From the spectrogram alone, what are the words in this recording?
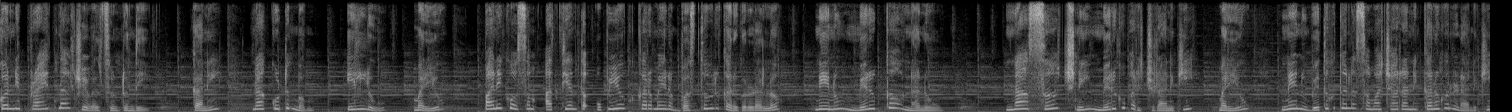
కొన్ని ప్రయత్నాలు చేయవలసి ఉంటుంది. కానీ నా కుటుంబం ఇల్లు మరియు పని కోసం అత్యంత ఉపయోగకరమైన వస్తువులు కనుగొనడంలో నేను మెరుగ్గా ఉన్నాను. నా సెర్చ్ని మెరుగుపరచడానికి మరియు నేను వెతుకుతున్న సమాచారాన్ని కనుగొనడానికి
